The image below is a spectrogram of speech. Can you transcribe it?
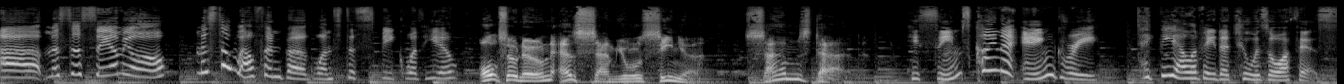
Uh, Mr. Samuel, Mr. Welfenberg wants to speak with you. also known as Samuel Sr., Sam's dad. He seems kinda angry. Take the elevator to his office.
